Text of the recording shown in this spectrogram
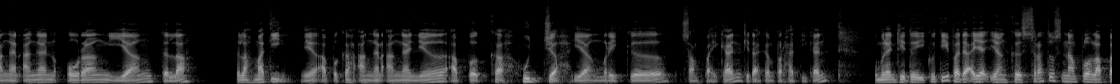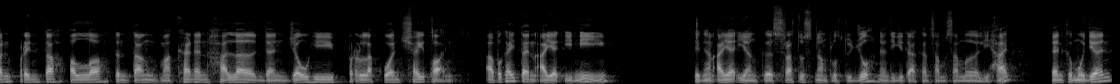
angan-angan orang yang telah telah mati ya. Apakah angan-angannya apakah hujah yang mereka sampaikan? Kita akan perhatikan. Kemudian kita ikuti pada ayat yang ke-168 perintah Allah tentang makanan halal dan jauhi perlakuan syaitan. Apa kaitan ayat ini dengan ayat yang ke-167 nanti kita akan sama-sama lihat. Dan kemudian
